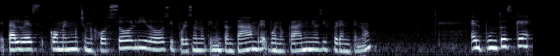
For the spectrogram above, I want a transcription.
eh, tal vez comen mucho mejor sólidos y por eso no tienen tanta hambre. Bueno, cada niño es diferente, ¿no? El punto es que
